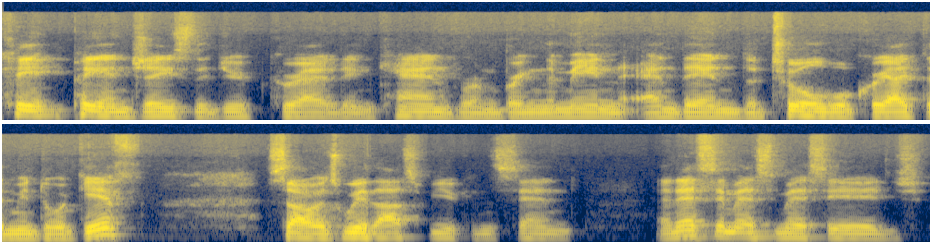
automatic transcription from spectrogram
PNGs that you've created in Canva and bring them in, and then the tool will create them into a GIF. So it's with us, you can send an SMS message,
